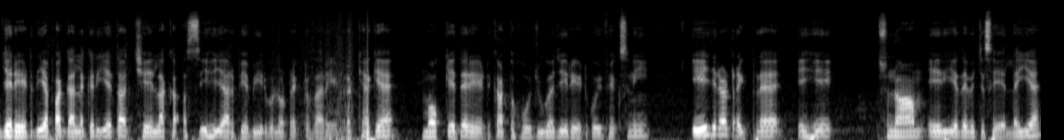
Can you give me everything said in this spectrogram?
ਜੇ ਰੇਟ ਦੀ ਆਪਾਂ ਗੱਲ ਕਰੀਏ ਤਾਂ 6 ਲੱਖ 80 ਹਜ਼ਾਰ ਰੁਪਏ ਵੀਰ ਵੱਲੋਂ ਟਰੈਕਟਰ ਦਾ ਰੇਟ ਰੱਖਿਆ ਗਿਆ ਹੈ। ਮੌਕੇ ਤੇ ਰੇਟ ਘੱਟ ਹੋ ਜਾਊਗਾ ਜੀ, ਰੇਟ ਕੋਈ ਫਿਕਸ ਨਹੀਂ। ਇਹ ਜਿਹੜਾ ਟਰੈਕਟਰ ਹੈ, ਇਹ ਸੁਨਾਮ ਏਰੀਆ ਦੇ ਵਿੱਚ ਸੇਲ ਲਈ ਹੈ।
